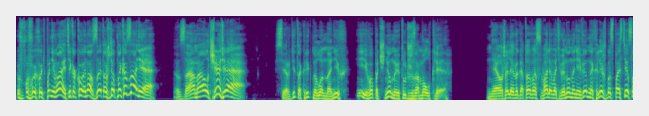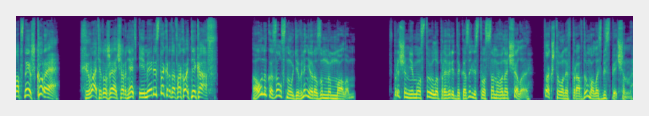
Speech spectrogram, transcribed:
Вы хоть понимаете, какое нас за это ждет наказание? Замолчите!» Сердито крикнул он на них, и его подчиненные тут же замолкли. «Неужели вы готовы сваливать вину на невинных, лишь бы спасти собственные шкуры? Хватит уже очернять имя аристократов-охотников!» А он оказался на удивление разумным малым. Впрочем, ему стоило проверить доказательства с самого начала, так что он и вправду малость обеспечен.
